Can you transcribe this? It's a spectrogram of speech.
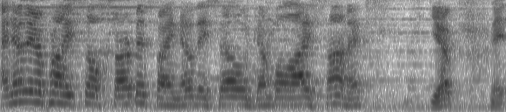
I know they don't probably sell star bits, but I know they sell Gumball Eye Sonics. Yep, they,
